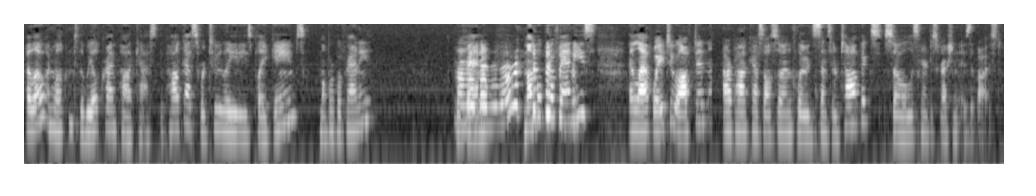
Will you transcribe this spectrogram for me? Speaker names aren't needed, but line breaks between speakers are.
Hello and welcome to the Wheel Crime Podcast, the podcast where two ladies play games, mumble profanity, profanity, mumble profanities, and laugh way too often. Our podcast also includes sensitive topics, so listener discretion is advised.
